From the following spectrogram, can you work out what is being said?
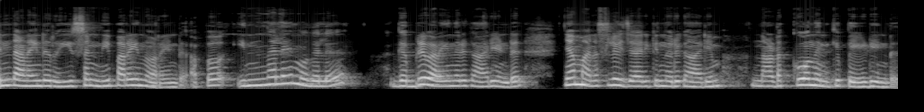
എന്താണ് അതിന്റെ റീസൺ നീ പറയുന്നു പറയുന്നുണ്ട്. അപ്പോൾ ഇന്നലെ മുതൽ ഗബ്രി പറയുന്നൊരു കാര്യമുണ്ട്. ഞാൻ മനസ്സിൽ വിചാരിക്കുന്ന ഒരു കാര്യം നടക്കുമെന്ന് എനിക്ക് പേടിയുണ്ട്.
